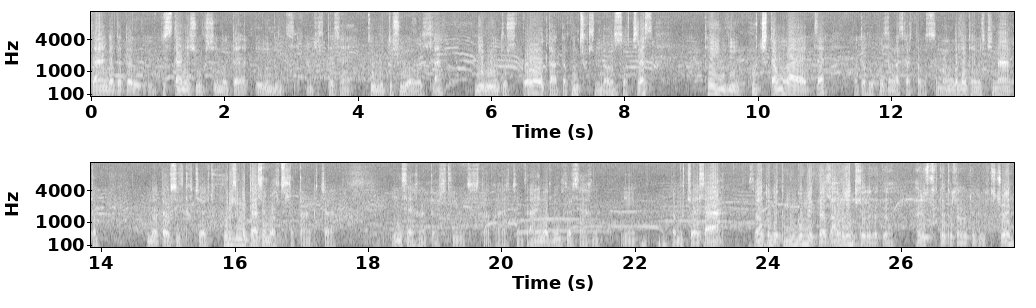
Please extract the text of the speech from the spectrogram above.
За ингээд одоо Узбекистаны шүүгчнүүд дэрэнгийн амжилттай сайн зөв өдөө шүү явууллаа. Нэг үеийн турш 3 удаа одоо хүн цэглэлд орсон учраас техникийн хүч дамгаа байдлаар одоо хөх булангаас гарт болсон Монголын тамирчин наадам энэ удаа өрсөлдөгч явж хүрэл медалийн болцол одоо ангаж байгаа. Энэ сайхан одоо бичлэгийг үзэж тав харж байна. За энэ бол үнэхээр сайхан ийм одоо мөч байлаа. За одоо ингээд мөнгө медаль аврагын төлөөр одоо хариуцлагатай тулаанууд үлдэж байна.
